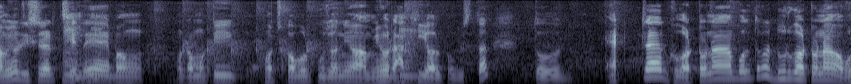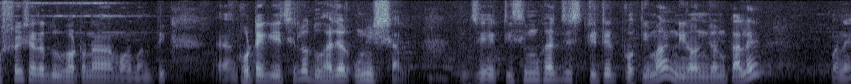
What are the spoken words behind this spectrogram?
আমিও রিসার্চ ছেলে এবং মোটামুটি খোঁজ খবর পূজনীয় আমিও রাখি অল্প বিস্তর তো একটা ঘটনা বলতে পারো দুর্ঘটনা অবশ্যই সেটা দুর্ঘটনা মর্মান্তিক ঘটে গিয়েছিল দু হাজার উনিশ সালে যে টিসি মুখার্জি স্ট্রিটের প্রতিমা নিরঞ্জনকালে মানে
